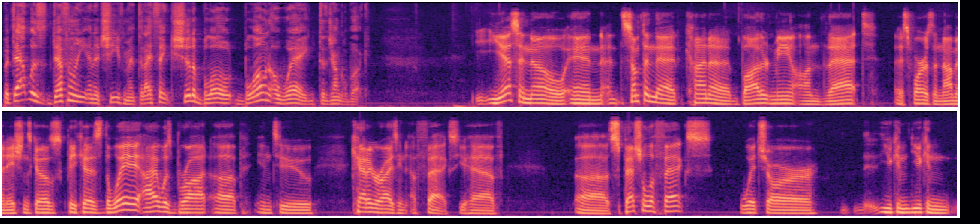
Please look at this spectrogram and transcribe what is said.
but that was definitely an achievement that I think should have blow, blown away to the Jungle Book. Yes and no, and something that kind of bothered me on that, as far as the nominations goes, because the way I was brought up into categorizing effects, you have uh, special effects, which are you can you can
